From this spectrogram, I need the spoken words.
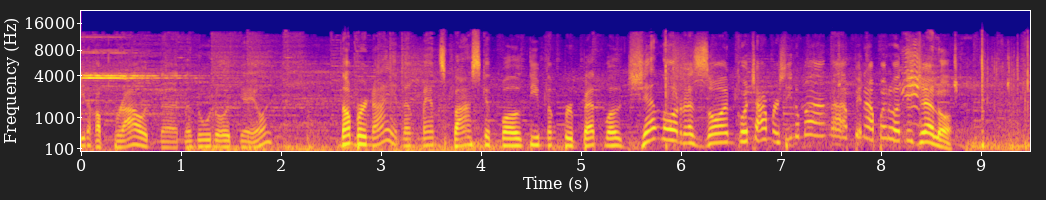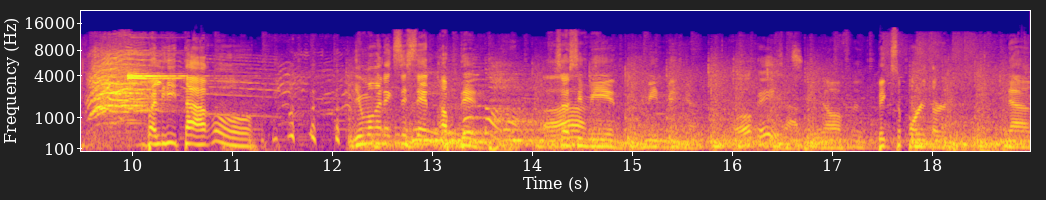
pinaka-proud na nanunood ngayon. Number 9 ng men's basketball team ng Perpetual, Jello Razon. Coach Hammer, sino ba ang ah, pinapanood ni Jello? Balita ko. yung mga nagsiset up din. So Ah. si Min, Min Min nga. Okay. Sabi, no, big supporter ng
